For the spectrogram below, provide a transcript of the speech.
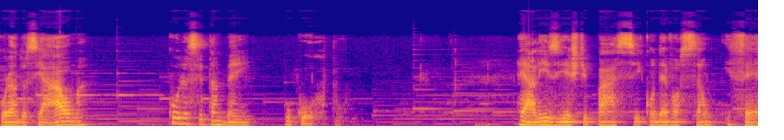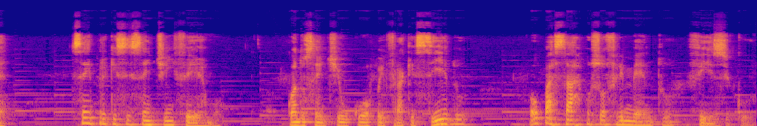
curando-se a alma, cura-se também o corpo. Realize este passe com devoção e fé, sempre que se sentir enfermo, quando sentir o corpo enfraquecido ou passar por sofrimento físico.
